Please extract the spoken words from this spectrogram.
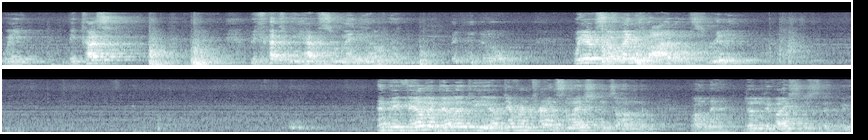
we, because, because we have so many of them, you know, we have so many Bibles, really. And the availability of different translations on the on the little devices that we,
